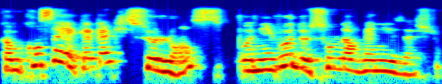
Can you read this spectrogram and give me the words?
comme conseil à quelqu'un qui se lance au niveau de son organisation?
